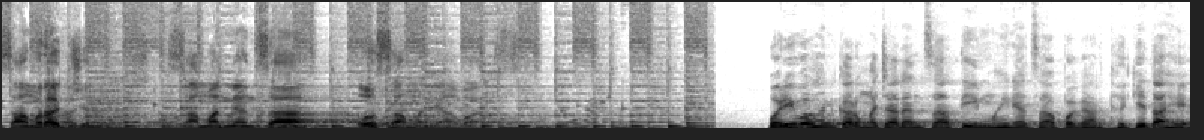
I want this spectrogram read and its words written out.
साम्राज्य. सामान्यांचा असामान्य आवाज. परिवहन कर्मचाऱ्यांचा तीन महिन्याचा पगार थकीत आहे.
